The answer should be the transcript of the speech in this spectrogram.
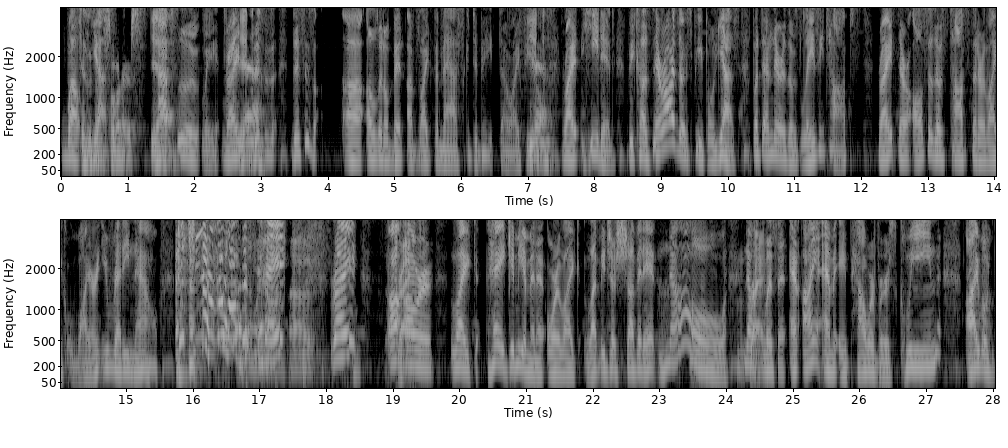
well, physical yes, disorders. Yeah, absolutely, right? Yeah. This is this is uh, a little bit of like the mask debate, though. I feel Yeah. right heated because there are those people, yes, but then there are those lazy tops. Right, there are also those tops that are like, "Why aren't you ready now?" But you know how long this Oh takes, uh, right? Uh, Right. Or like, hey, give me a minute, or like, let me just shove it in. No, no, Right. listen. And I am a power verse queen. I will,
